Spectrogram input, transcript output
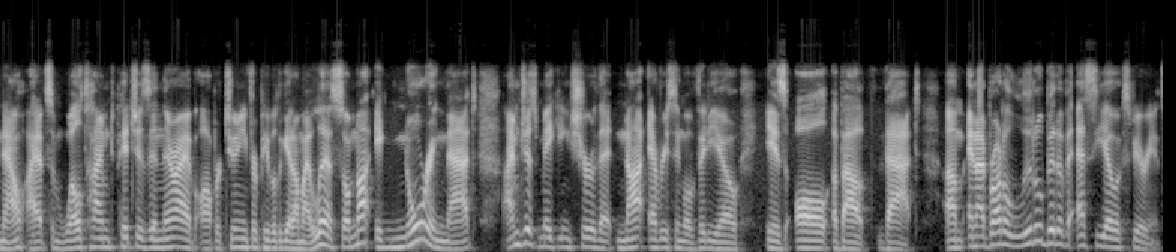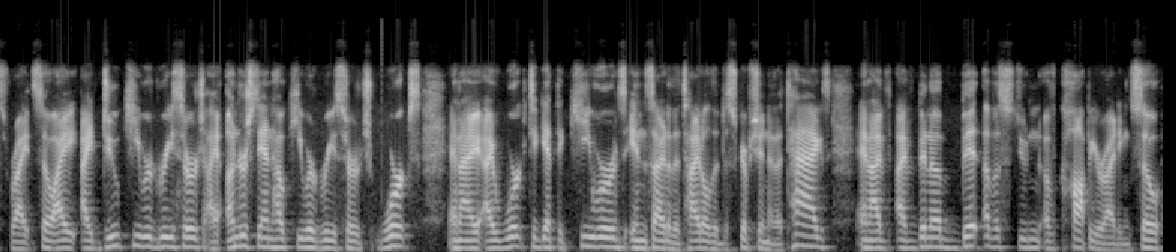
Now, I have some well timed pitches in there. I have opportunity for people to get on my list. So I'm not ignoring that. I'm just making sure that not every single video is all about that. Um, and I brought a little bit of SEO experience, right? So I, I do keyword research. I understand how keyword research works, and I, I work to get the keywords inside of the title, the description, and the tags. And I've, I've been a bit of a student of copy copywriting. So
